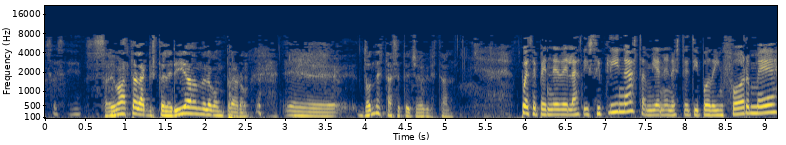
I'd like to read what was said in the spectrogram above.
sí, sí. Sabemos hasta la cristalería donde lo compraron. Eh, ¿Dónde está ese techo de cristal? Pues depende de las disciplinas. También en este tipo de informes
